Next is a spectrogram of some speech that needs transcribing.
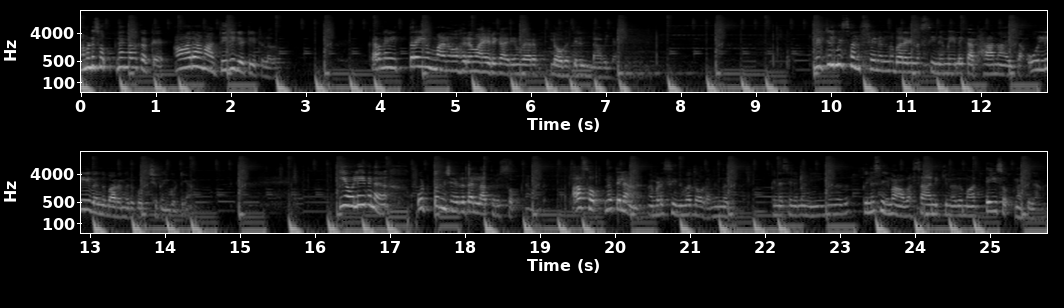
നമ്മുടെ സ്വപ്നങ്ങൾക്കൊക്കെ ആരാണ് അതിര് കെട്ടിയിട്ടുള്ളത്? കാരണം ഇത്രയും മനോഹരമായ ഒരു കാര്യം വേറെ ലോകത്തിൽ ഉണ്ടാവില്ല. ലിറ്റിൽ മിസ് സൺഷൈൻ എന്ന് പറയുന്ന സിനിമയിലെ കഥാനായിക ഒലീവ് എന്ന് പറയുന്ന ഒരു കൊച്ചു പെൺകുട്ടിയാണ്. ഈ ഒലീവിന് ഒട്ടും ചെറുതല്ലാത്തൊരു സ്വപ്നമുണ്ട്. ആ സ്വപ്നത്തിലാണ് നമ്മുടെ സിനിമ തുടങ്ങുന്നത്. പിന്നെ സിനിമ നീങ്ങുന്നത് പിന്നെ സിനിമ അവസാനിക്കുന്നതും അതേ സ്വപ്നത്തിലാണ്.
